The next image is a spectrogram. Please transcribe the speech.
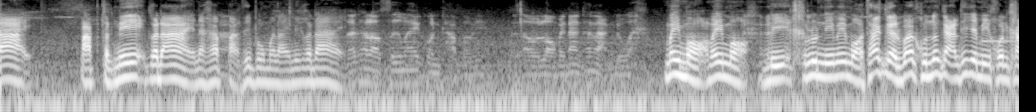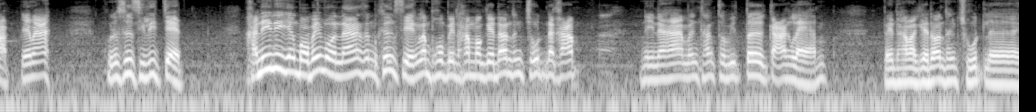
ได้ ปรับจากนี้ก็ได้นะครับ ปรับที่พวงมาลัยนี้ก็ได้ แล้วถ้าเราซื้อมาให้คนขับอะพี่เราลองไปนั่งข้างหลังดูไหมไม่เหมาะไม่เหมาะบีรุ่นนี้ไม่เหมาะ ถ้าเกิดว่าคุณต้องการที่จะมีคนขับใช่ไหมคุณต้องซื้อซีรีส์7คันนี้นี่ยังบอกไม่หมดนะเครื่องเสียงลำโพงเป็นฮาร์ม g เกดอนทั้งชุดนะครับอ่านี่นะฮะมันทั้งทวิตเตอร์กลางแหลม เป็นฮาร์ม g เกดอนทั้งชุดเลย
